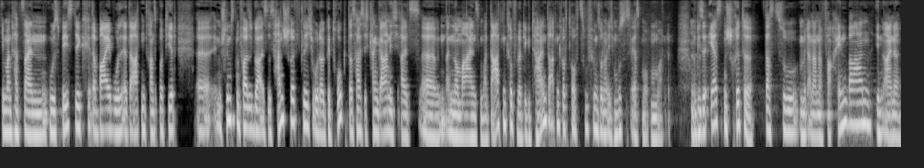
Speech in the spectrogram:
Jemand hat seinen USB-Stick dabei, wo er Daten transportiert. Äh, Im schlimmsten Fall sogar ist es handschriftlich oder gedruckt. Das heißt, ich kann gar nicht als äh, einen normalen mal, Datengriff oder digitalen Datengriff drauf zufügen sondern ich muss es erstmal umwandeln. Mhm. Und diese ersten Schritte, das zu miteinander vereinbaren in eine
